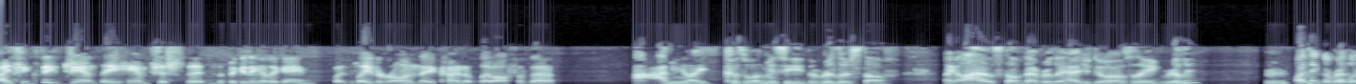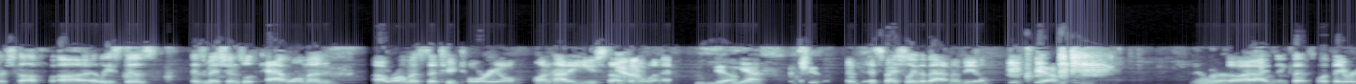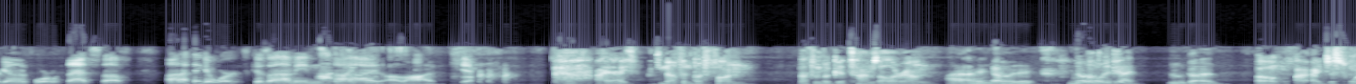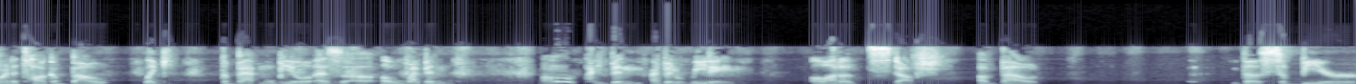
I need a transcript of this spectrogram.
I I think they jammed, they ham fisted it in the beginning of the game, but later on they kind of let off of that. I I mean, like, cause well, let me see the Riddler stuff. Like a lot of stuff that really had you doing. I was like, really? Mm, I think the Riddler stuff, uh, at least his his missions with Catwoman, uh, were almost a tutorial on how to use stuff in a way, Yeah. Yes. I can see that. especially the Batmobile. Yeah, Yeah, So I, I think that's what they were going for with that stuff, and I think it worked because I, I mean, I liked I, it a lot. yeah, I, I nothing but fun, nothing but good times all around. I, I enjoyed it. You know, the Oh, only thing I go ahead. Oh, I, I just wanted to talk about like the Batmobile as a, a weapon. Um, I've been I've been reading a lot of stuff about the severe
